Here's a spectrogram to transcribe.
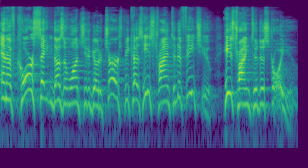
And of course, Satan doesn't want you to go to church because he's trying to defeat you. He's trying to destroy you.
